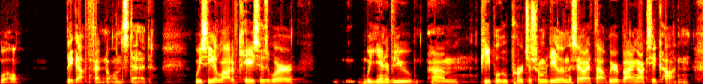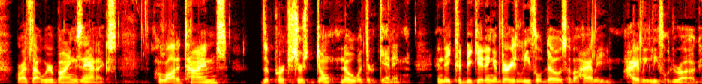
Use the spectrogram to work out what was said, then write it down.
Well, they got fentanyl instead. We see a lot of cases where we interview um, people who purchase from a dealer and they say, I thought we were buying Oxycontin or I thought we were buying Xanax. A lot of times, the purchasers don't know what they're getting, and they could be getting a very lethal dose of a highly, highly lethal drug.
